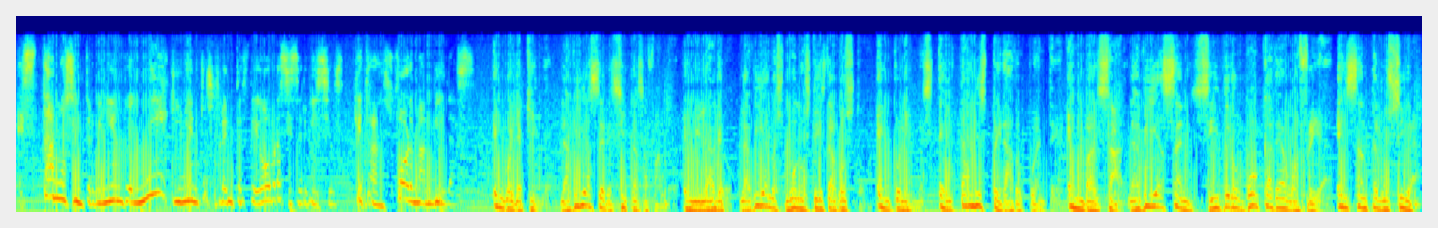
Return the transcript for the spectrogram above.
estamos interviniendo en 1.500 frentes de obras y servicios que transforman vidas. En Guayaquil, la vía Cerecita Zafando. En Milagro, la vía Los Monos 10 de agosto. En Colimes, el tan esperado puente. En Balsá, la vía San Isidro Boca de Agua Fría. En Santa Lucía,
